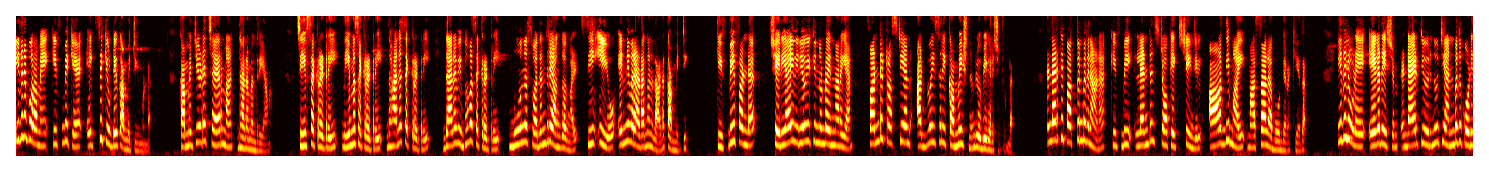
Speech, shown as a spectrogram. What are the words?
ഇതിനു പുറമെ കിഫ്ബിക്ക് എക്സിക്യൂട്ടീവ് കമ്മിറ്റിയുമുണ്ട്. കമ്മിറ്റിയുടെ ചെയർമാൻ ധനമന്ത്രിയാണ്. ചീഫ് സെക്രട്ടറി നിയമ സെക്രട്ടറി ധന സെക്രട്ടറി ധനവിഭവ സെക്രട്ടറി മൂന്ന് സ്വതന്ത്ര അംഗങ്ങൾ സിഇഒ എന്നിവരടങ്ങുന്നതാണ് കമ്മിറ്റി. കിഫ്ബി ഫണ്ട് ശരിയായി വിനിയോഗിക്കുന്നുണ്ടോ എന്നറിയാൻ ഫണ്ട് ട്രസ്റ്റി ആൻഡ് അഡ്വൈസറി കമ്മീഷനും രൂപീകരിച്ചിട്ടുണ്ട്. രണ്ടായിരത്തി പത്തൊൻപതിനാണ് കിഫ്ബി ലണ്ടൻ സ്റ്റോക്ക് എക്സ്ചേഞ്ചിൽ ആദ്യമായി മസാല ബോണ്ട് ഇറക്കിയത്. ഇതിലൂടെ ഏകദേശം രണ്ടായിരത്തി ഒരുന്നൂറ്റി അൻപത് കോടി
